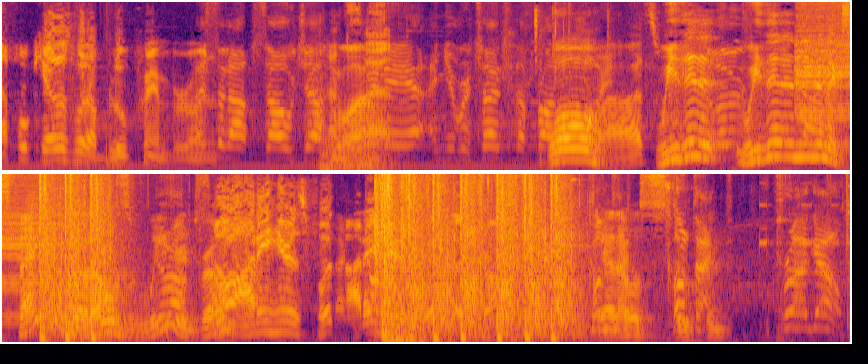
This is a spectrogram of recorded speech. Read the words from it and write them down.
That fool killed us with a blueprint Bruen. Listen up, soldier. That's Stay here and you return to the front Whoa, line. Wow, that's- we didn't, we didn't even expect it, bro. That was weird, No, bro. I didn't hear his foot. I didn't hear his foot. Drum. Yeah, that was stupid. Contact. Frag out.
